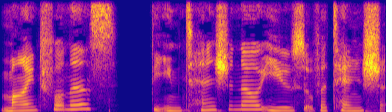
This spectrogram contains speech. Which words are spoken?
：mindfulness The intentional use of attention，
